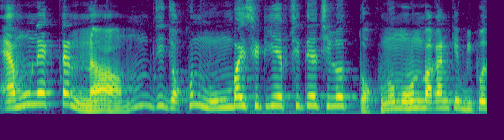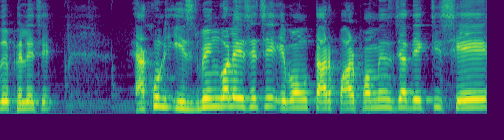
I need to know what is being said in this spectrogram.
এমন একটা নাম যে যখন মুম্বাই সিটি এফসিতে ছিল, তখনও মোহনবাগানকে বিপদে ফেলেছে। এখন ইস্টবেঙ্গলে এসেছে এবং তার পারফরমেন্স যা দেখছি, সে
